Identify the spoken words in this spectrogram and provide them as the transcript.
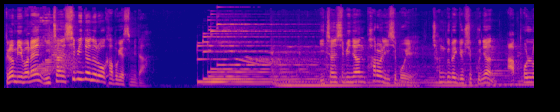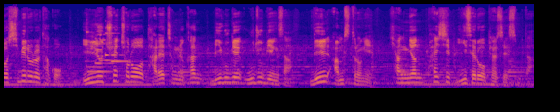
그럼 이번엔 2012년으로 가보겠습니다. 2012년 8월 25일 1969년 아폴로 11호를 타고 인류 최초로 달에 착륙한 미국의 우주 비행사 닐 암스트롱이 향년 82세로 별세했습니다.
